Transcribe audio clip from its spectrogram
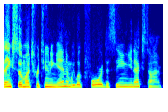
Thanks so much for tuning in, and we look forward to seeing you next time.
